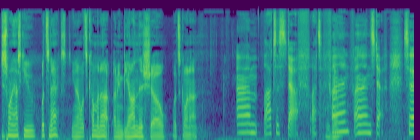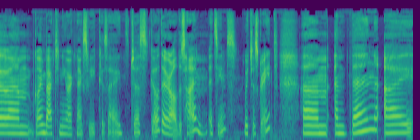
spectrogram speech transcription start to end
just want to ask you what's next. You know, what's coming up? I mean, beyond this show, what's going on? Um, lots of stuff, lots of Okay. fun, fun stuff. So, um, going back to New York next week because I just go there all the time. It seems, which is great. Um, and then I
